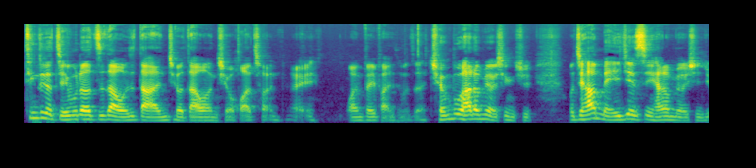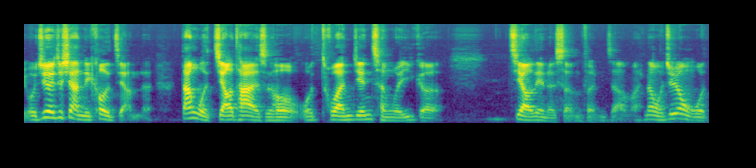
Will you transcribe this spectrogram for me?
听这个节目都知道我是打篮球、打网球、划船，哎。玩飞盘什么的，全部他都没有兴趣。我觉得他每一件事情他都没有兴趣。我觉得就像 Nicole 讲的，当我教他的时候，我突然间成为一个教练的身份，你知道吗？那我就用我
